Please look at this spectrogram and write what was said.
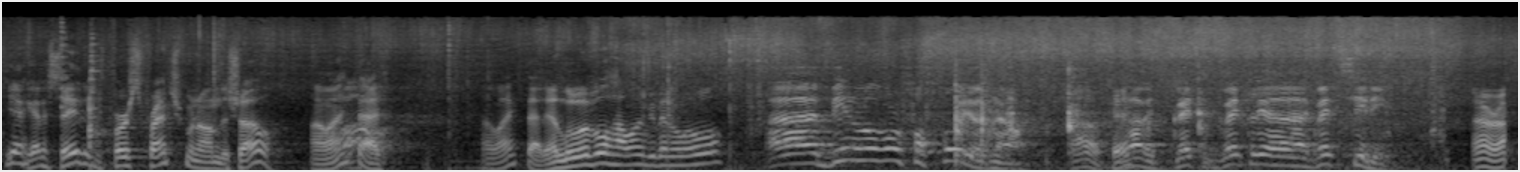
Yeah, I got to say, the first Frenchman on the show. I like that. I like that. In Louisville, how long have you been in Louisville? I've uh, been in Louisville for four years now. Oh, okay. Love it. Great, great, uh, great city. All right.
